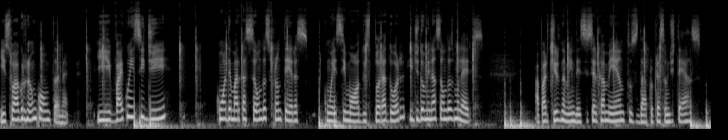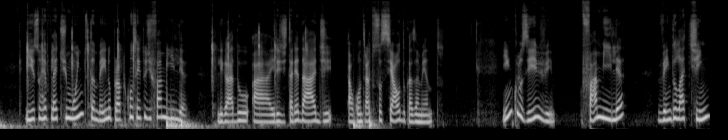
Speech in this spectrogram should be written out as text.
Isso o agro não conta, né? E vai coincidir com a demarcação das fronteiras, com esse modo explorador e de dominação das mulheres. A partir também desses cercamentos, da apropriação de terras. E isso reflete muito também no próprio conceito de família, ligado à hereditariedade, ao contrato social do casamento. Inclusive, família vem do latim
